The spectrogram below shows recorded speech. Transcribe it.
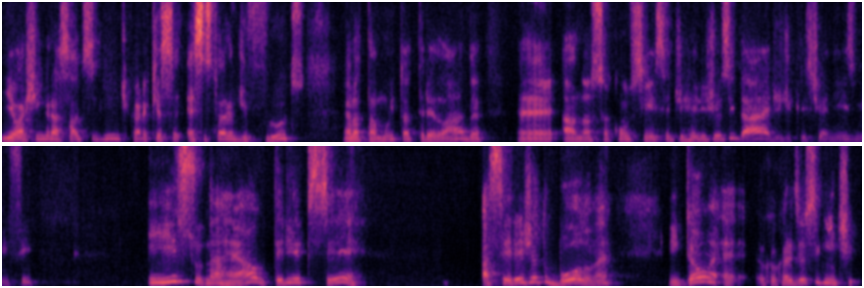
E eu acho engraçado o seguinte, cara, que essa, essa história de frutos, ela está muito atrelada é, à nossa consciência de religiosidade, de cristianismo, enfim. E isso, na real, teria que ser a cereja do bolo, né? Então, é, é o que eu quero dizer é o seguinte:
